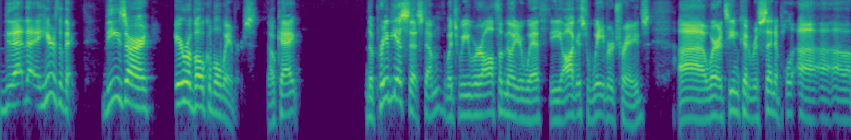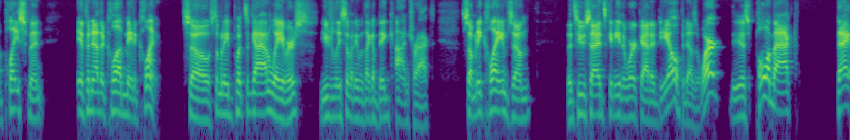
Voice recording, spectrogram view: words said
that, that, here's the thing. These are irrevocable waivers, okay? The previous system, which we were all familiar with, the August waiver trades, uh, where a team could rescind a, pl- uh, a placement if another club made a claim. So somebody puts a guy on waivers, usually somebody with like a big contract. Somebody claims him. The two sides can either work out a deal. If it doesn't work, just pull them back. That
